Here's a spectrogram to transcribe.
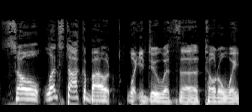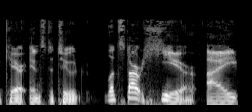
So let's talk about what you do with the Total Weight Care Institute. Let's start here. I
